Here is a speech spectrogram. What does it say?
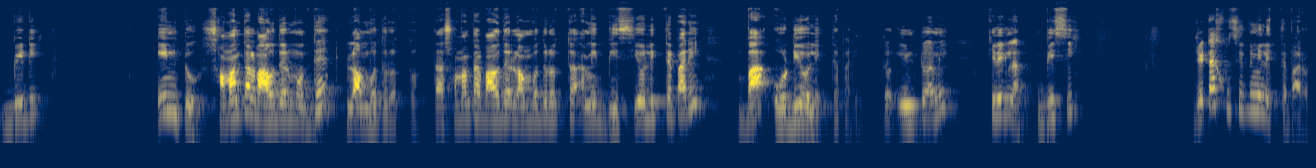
BD into সমান্তরাল বাহুদের মধ্যে লম্ব দূরত্ব। তা সমান্তরাল বাহুদের লম্ব দূরত্ব আমি বিসিও লিখতে পারি বা ওডিও লিখতে পারি। তো ইন্টু আমি কি লিখলাম? বিসি যেটা খুশি তুমি লিখতে পারো।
